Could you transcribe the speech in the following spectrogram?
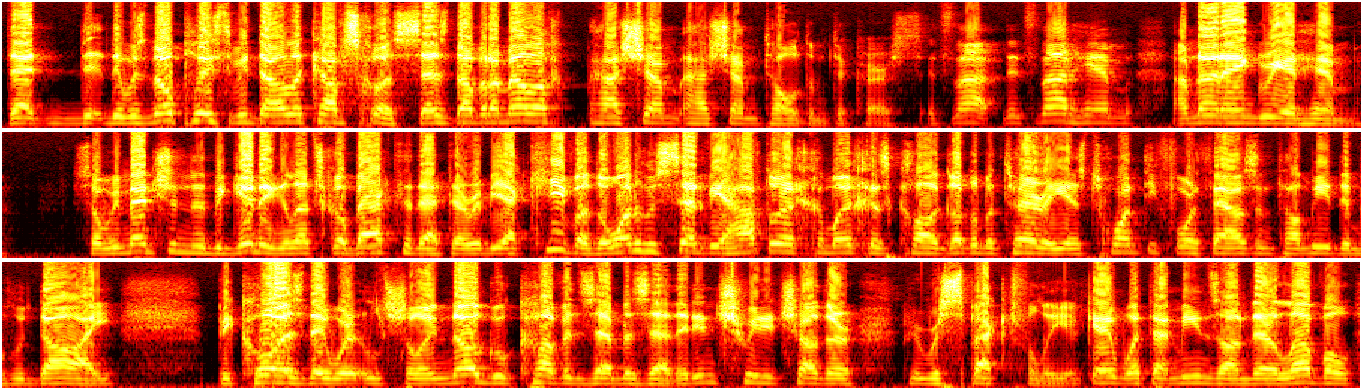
that th- there was no place to be down the Says David Amelech, Hashem, Hashem told him to curse. It's not, it's not him. I'm not angry at him. So we mentioned in the beginning, and let's go back to that. That Rabbi Akiva, the one who said, he has 24,000 Talmidim who die because they were Shalinogu covered Zebazeh. They didn't treat each other respectfully. Okay, what that means on their level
